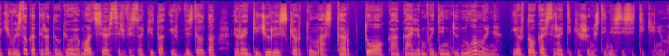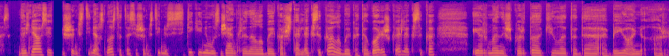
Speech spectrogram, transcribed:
Akivaizdu, kad yra daugiau emocijos ir viso kito, ir vis dėlto yra didžiulis skirtumas tarp to, ką galim vadinti nuomonę, ir to, kas yra tik iš ankstinis įsitikinimas. Dažniausiai iš ankstinės nuostatas, iš ankstinius įsitikinimus ženklina labai karšta leksika, labai kategoriška leksika ir man iš karto kyla tada abejonių, ar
